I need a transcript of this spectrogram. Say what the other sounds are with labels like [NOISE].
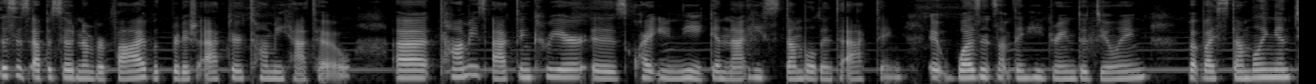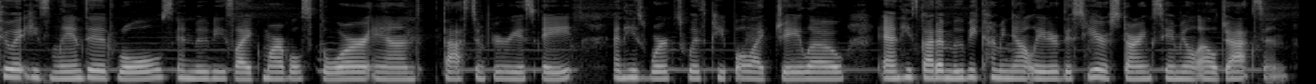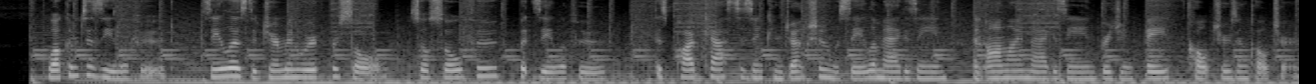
This is episode number five with British actor Tommy Hatto. Uh, Tommy's acting career is quite unique in that he stumbled into acting. It wasn't something he dreamed of doing, but by stumbling into it, he's landed roles in movies like Marvel's Thor and Fast and Furious 8. And he's worked with people like J Lo, and he's got a movie coming out later this year starring Samuel L. Jackson. Welcome to Seele Food. Seele is the German word for soul, so soul food, but Seele food. This podcast is in conjunction with Seele Magazine, an online magazine bridging faith, cultures, and culture.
